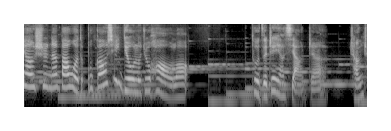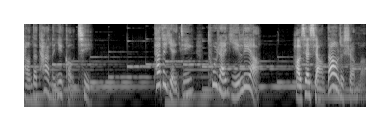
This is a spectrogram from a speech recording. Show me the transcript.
要是能把我的不高兴丢了就好了。兔子这样想着，长长的叹了一口气。他的眼睛突然一亮，好像想到了什么。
